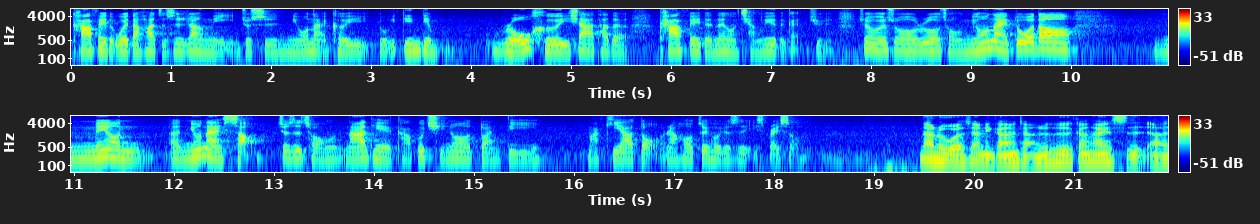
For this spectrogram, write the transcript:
咖啡的味道，它只是让你就是牛奶可以有一点点柔和一下它的咖啡的那种强烈的感觉，所以我会说，如果从牛奶多到没有呃牛奶少，就是从拿铁、卡布奇诺、短笛、马奇亚朵，然后最后就是 espresso。那如果像你刚刚讲，就是刚开始呃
